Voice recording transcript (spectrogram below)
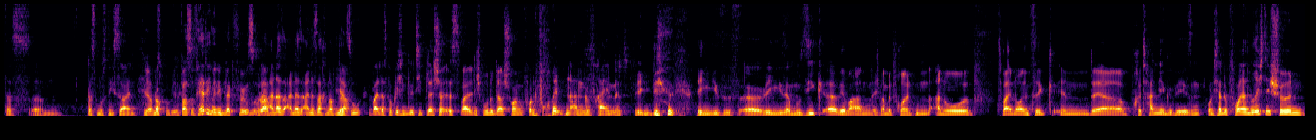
das, ähm, das muss nicht sein. Wir haben es probiert. Warst du fertig mit dem Black Föß? Oder eine, eine, eine Sache noch Ja. dazu, weil das wirklich ein Guilty Pleasure ist, weil ich wurde da schon von Freunden angefeindet wegen, die, wegen dieses, äh, wegen dieser Musik. Äh, wir waren, ich war mit Freunden anno 92 in der Bretagne gewesen und ich hatte vorher einen richtig schönen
